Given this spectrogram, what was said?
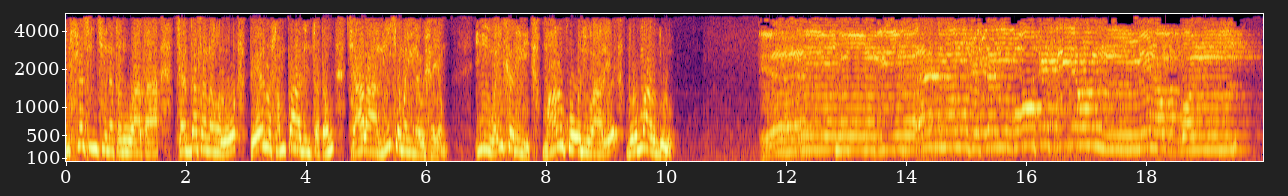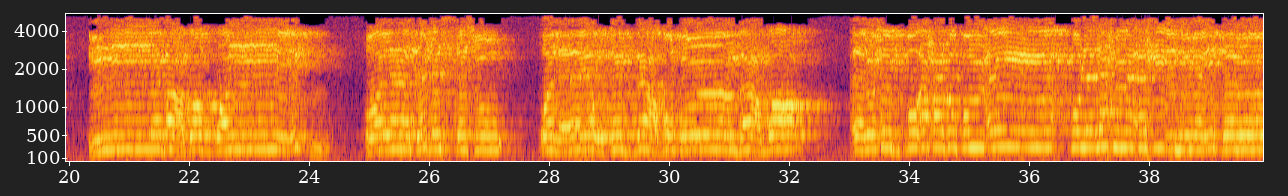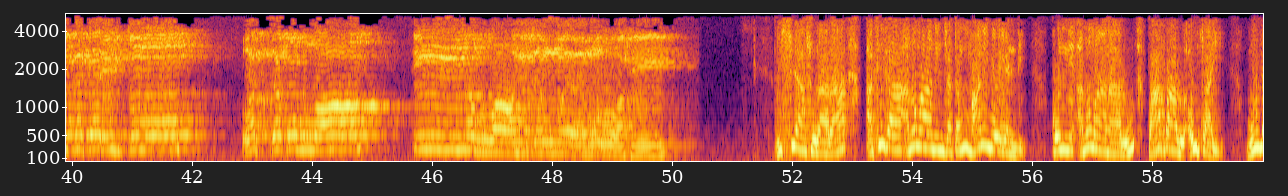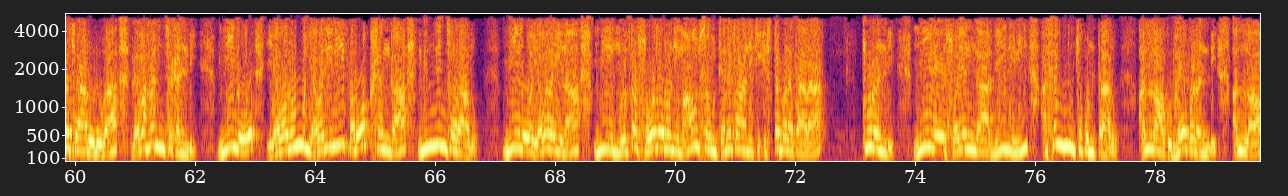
విశ్వసించిన తరువాత చెడ్డతనంలో పేరు సంపాదించటం చాలా నీచమైన విషయం ఈ వైఖరిని మానుకోని వారే దుర్మార్గులు يا أيها الذين آمنوا اجتنبوا كثيرا من الظن إن بعض الظن إثم ولا تجسسوا ولا يغتب بعضكم بعضا. أيحب أحدكم విశ్వాసులారా అతిగా అనుమానించటం మానివేయండి. కొన్ని అనుమానాలు పాపాలు అవుతాయి. గూఢచారులుగా వ్యవహరించకండి. మీలో ఎవరూ ఎవరినీ పరోక్షంగా నిందించరాదు. మీలో ఎవరైనా మీ మృత సోదరుని మాంసం తినటానికి ఇష్టపడతారా? చూడండి మీరే స్వయంగా దీనిని అసహ్యించుకుంటారు అల్లాకు భయపడండి అల్లా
